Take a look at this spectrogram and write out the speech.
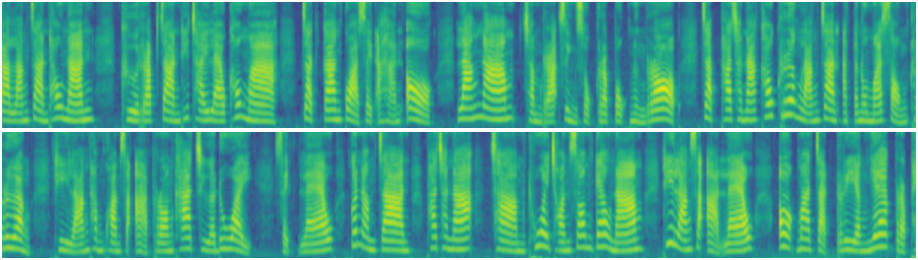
การล้างจานเท่านั้น คือรับจานที่ใช้แล้วเข้ามา จัดการกวาดเศษอาหารออก ล้างน้ำชำระสิ่งสกรปรกหนึ่งรอบ จัดภาชนะเข้าเครื่องล้างจานอัตโนมัติสองเครื่อง ที่ล้างทำความสะอาดพร้อมฆ่าเชื้อด้วย เสร็จแล้วก็นำจาน ภาชนะชามถ้วยช้อนซ่อมแก้วน้ำที่ล้างสะอาดแล้ว ออกมาจัดเรียงแยกประเภ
